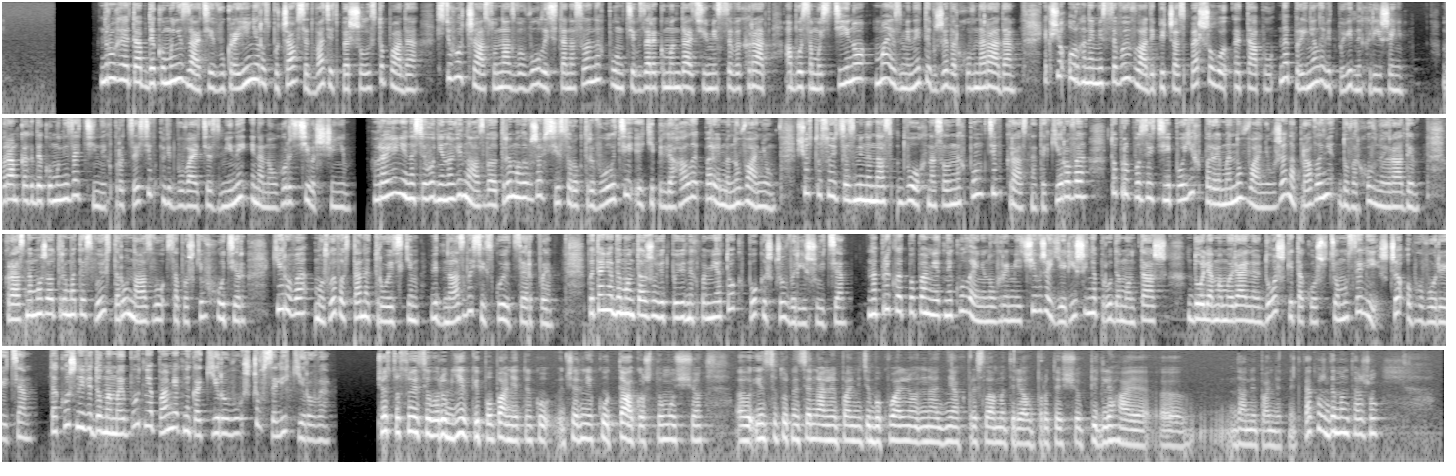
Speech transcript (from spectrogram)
Другий етап декомунізації в Україні розпочався 21 листопада. З цього часу назви вулиць та населених пунктів за рекомендацією місцевих рад або самостійно має змінити вже Верховна Рада, якщо органи місцевої влади під час першого етапу не прийняли відповідних рішень. В рамках декомунізаційних процесів відбуваються зміни і на Новгород-Сіверщині. В районі на сьогодні нові назви отримали вже всі 43 вулиці, які підлягали перейменуванню. Що стосується зміни назв двох населених пунктів Красне та Кірове, то пропозиції по їх перейменуванню вже направлені до Верховної Ради. Красне може отримати свою стару назву Сапожків хутір. Кірове, можливо, стане Троїцьким від назви сільської церкви. Питання демонтажу відповідних пам'яток поки що вирішується. Наприклад, по пам'ятнику Леніну в Грем'ячі вже є рішення про демонтаж. Доля меморіальної дошки також в цьому селі ще обговорюється. Також невідоме майбутнє пам'ятника Кірову, що в селі Кірове. Що стосується Вороб'ївки по пам'ятнику Черняку, також тому що е, Інститут національної пам'яті буквально на днях прислав матеріал про те, що підлягає е, даний пам'ятник також демонтажу.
